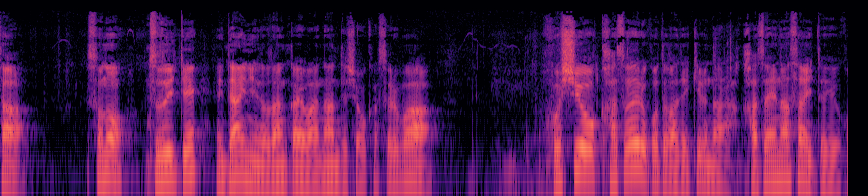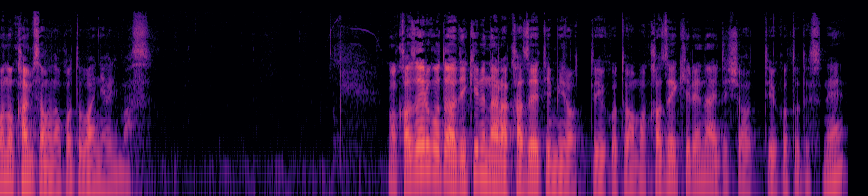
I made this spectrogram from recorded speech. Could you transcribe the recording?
さあ、その続いて第2の段階は何でしょうか？それは、星を数えることができるなら数えなさいというこの神様の言葉にあります。まあ、数えることができるなら数えてみろっていうことは、まあ、数えきれないでしょうっていうことですね。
